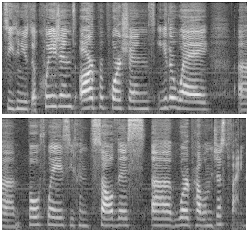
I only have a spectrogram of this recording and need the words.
So you can use equations or proportions. Either way, uh, both ways you can solve this uh, word problem just fine.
